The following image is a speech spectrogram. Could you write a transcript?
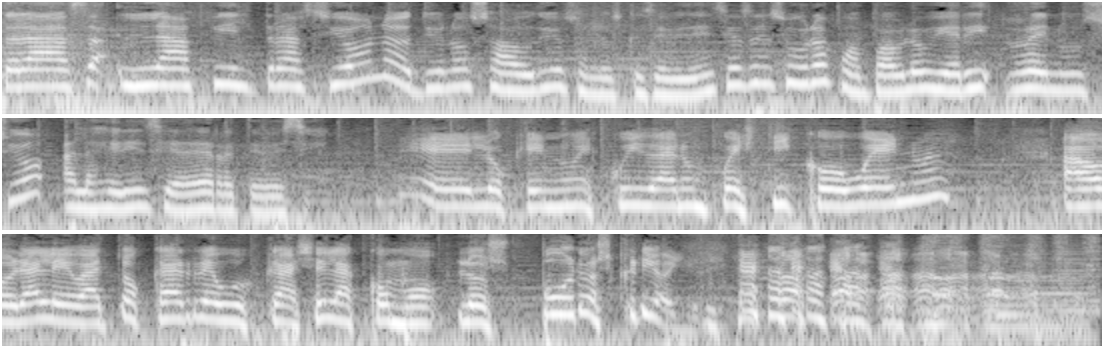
Tras la filtración de unos audios en los que se evidencia censura, Juan Pablo Vieri renunció a la gerencia de RTBC. Eh, lo que no es cuidar un puestico bueno, ahora le va a tocar rebuscársela como los puros criollos.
